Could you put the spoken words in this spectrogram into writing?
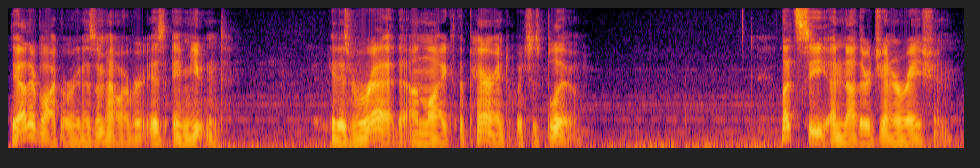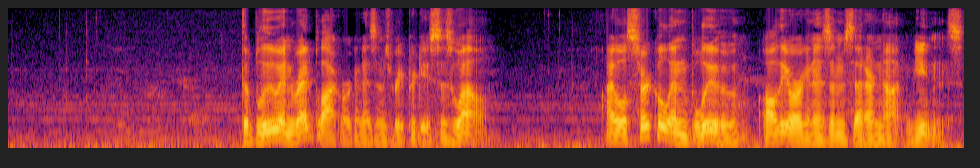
The other block organism, however, is a mutant. It is red, unlike the parent, which is blue. Let's see another generation. The blue and red block organisms reproduce as well. I will circle in blue all the organisms that are not mutants.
